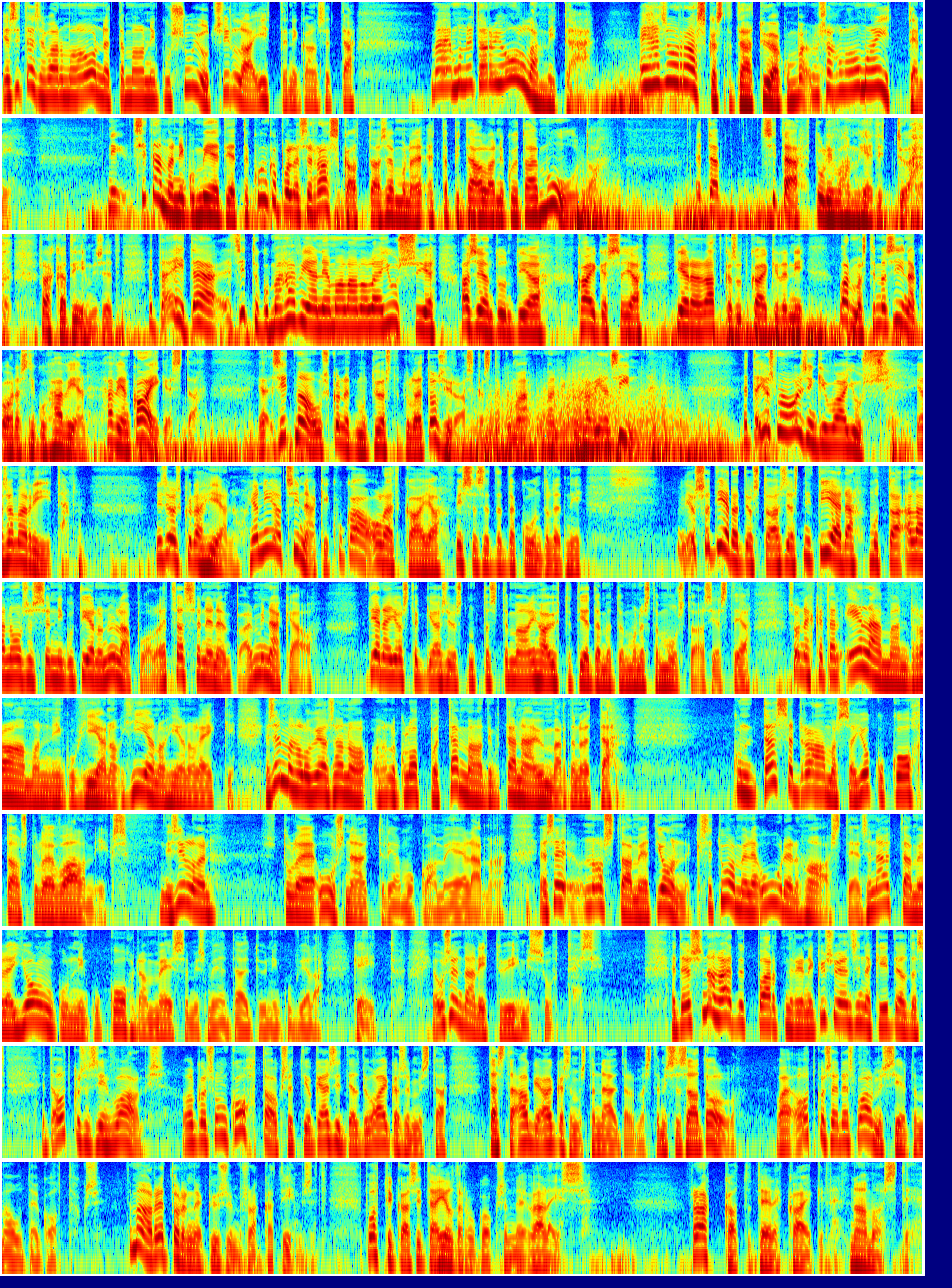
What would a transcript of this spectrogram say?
Ja sitä se varmaan on, että mä oon niinku sujut sillä itteni kanssa, että mä, mun ei tarvi olla mitään. Eihän se ole raskasta tämä työ, kun mä, mä saan olla oma itteni. Niin sitä mä niinku mietin, että kuinka paljon se raskauttaa semmonen, että pitää olla niinku jotain muuta. Että sitä tuli vaan mietittyä, rakkaat ihmiset. Että ei tää, sitten kun mä häviän ja mä alan olla Jussi asiantuntija kaikessa ja tiedän ratkaisut kaikille, niin varmasti mä siinä kohdassa niin häviän, häviän kaikesta. Ja sit mä uskon, että mun työstä tulee tosi raskasta, kun mä, mä niin häviän sinne. Että jos mä olisinkin vaan Jussi ja sä mä riitän, niin se olisi kyllä hienoa. Ja niin oot sinäkin, kuka oletkaan ja missä sä tätä kuuntelet, niin jos sä tiedät jostain asiasta, niin tiedä, mutta älä nouse sen niin kuin tiedon yläpuolelle. Et saa sen enempää, en minäkään ole. Tiedän jostakin asioista, mutta sitten mä oon ihan yhtä tietämätön monesta muusta asiasta. Ja se on ehkä tämän elämän draaman niin kuin hieno, hieno, hieno leikki. Ja sen mä haluan vielä sanoa loppu, että tämä on niin kuin tänään ymmärtänyt, että kun tässä draamassa joku kohtaus tulee valmiiksi, niin silloin tulee uusi näyttelijä mukaan meidän elämään. Ja se nostaa meidät jonnekin. Se tuo meille uuden haasteen. Se näyttää meille jonkun niin kuin, kohdan meissä, missä meidän täytyy niin kuin, vielä kehittyä. Ja usein tämä liittyy ihmissuhteisiin. Että jos sinä haet nyt partneria, niin kysy ensinnäkin itseltäsi, että ootko se siihen valmis? Onko sun kohtaukset jo käsitelty aikaisemmista, tästä aikaisemmasta näytelmästä, missä sä oot ollut? Vai ootko se edes valmis siirtymään uuteen kohtaukseen? Tämä on retorinen kysymys, rakkaat ihmiset. Pohtikaa sitä iltarukouksenne väleissä. Rakkautta teille kaikille. Namaste.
